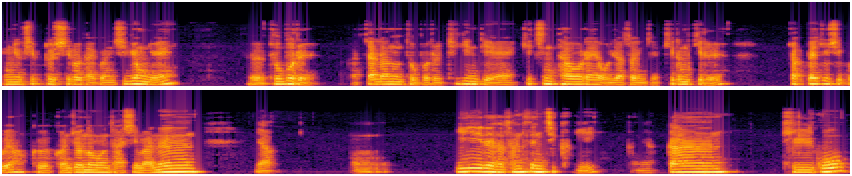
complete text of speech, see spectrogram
160도씨로 달군 식용유에 그 두부를 잘라놓은 두부를 튀긴 뒤에 키친타올에 올려서 이제 기름기를 쫙 빼주시고요. 그 건져놓은 다시마는 약 어, 1에서 3cm 크기, 약간 길고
